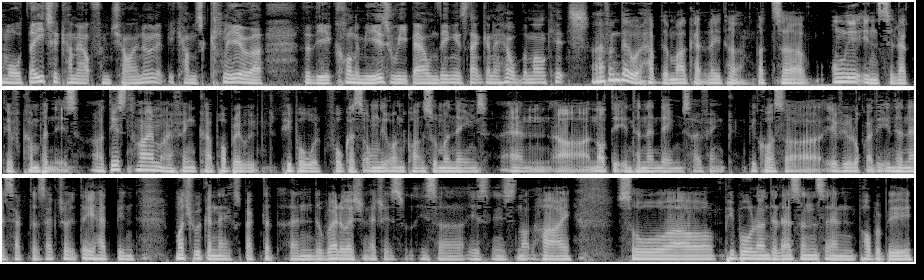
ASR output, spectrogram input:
more data come out from China and it becomes clearer that the economy is rebounding, is that going to help the markets? I think that will help the market later, but uh, only in selective companies. Uh, this time, I think uh, probably people would focus only on consumer names and uh, not the internet names, I think, because uh, if you look at the internet sectors, actually they had been much weaker than expected and the valuation actually is, is, uh, is, is, not high. So people learn the lessons and probably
